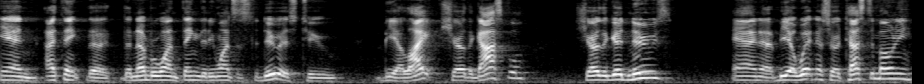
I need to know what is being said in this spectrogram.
and I think the, the number one thing that He wants us to do is to be a light, share the gospel, share the good news, and uh, be a witness or a testimony,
